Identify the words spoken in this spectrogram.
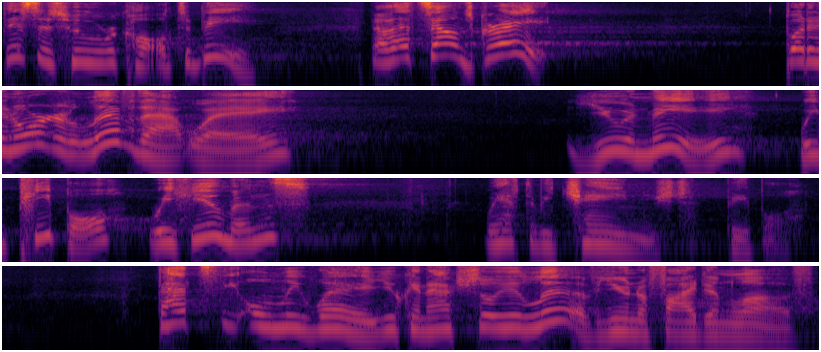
This is who we're called to be. Now, that sounds great, but in order to live that way, you and me, we people, we humans, we have to be changed people. That's the only way you can actually live unified in love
